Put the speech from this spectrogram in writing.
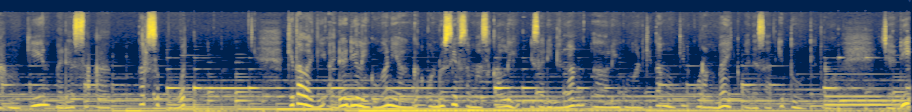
Nah mungkin pada saat tersebut kita lagi ada di lingkungan yang gak kondusif sama sekali. Bisa dibilang uh, lingkungan kita mungkin kurang baik pada saat itu gitu jadi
